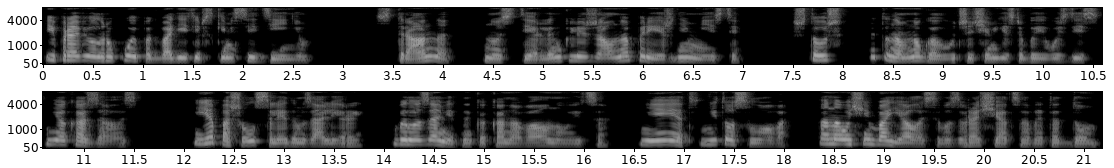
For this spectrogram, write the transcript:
и провел рукой под водительским сиденьем. Странно, но Стерлинг лежал на прежнем месте. Что ж, это намного лучше, чем если бы его здесь не оказалось. Я пошел следом за Лерой. Было заметно, как она волнуется. Нет, не то слово. Она очень боялась возвращаться в этот дом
